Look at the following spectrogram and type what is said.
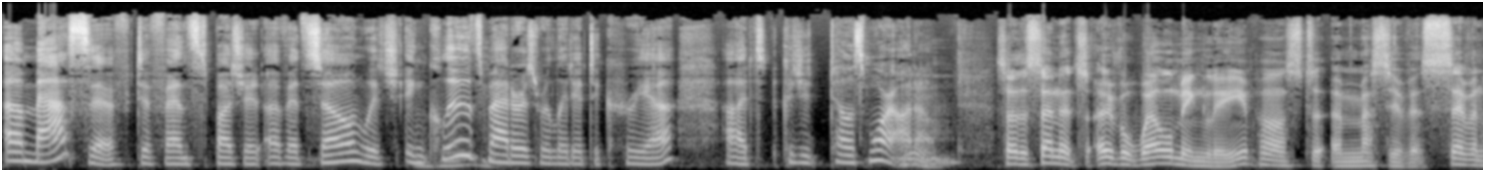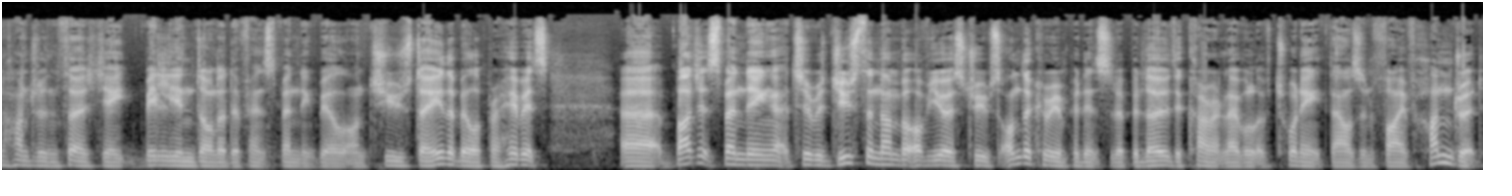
a massive defense budget of its own, which includes matters related to Korea. Uh, t- could you tell us more, Adam? So the Senate overwhelmingly passed a massive $738 billion defense spending bill on Tuesday. The bill prohibits uh, budget spending to reduce the number of U.S. troops on the Korean Peninsula below the current level of 28,500.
